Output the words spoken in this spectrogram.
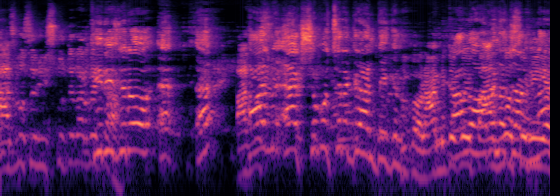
পাঁচ বছর ইউজ করতে পারবেন থ্রি? জিরো পাঁচ একশো বছরের গ্যারান্টি এগুলো। আমি তো পাঁচ বছর নিয়ে।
